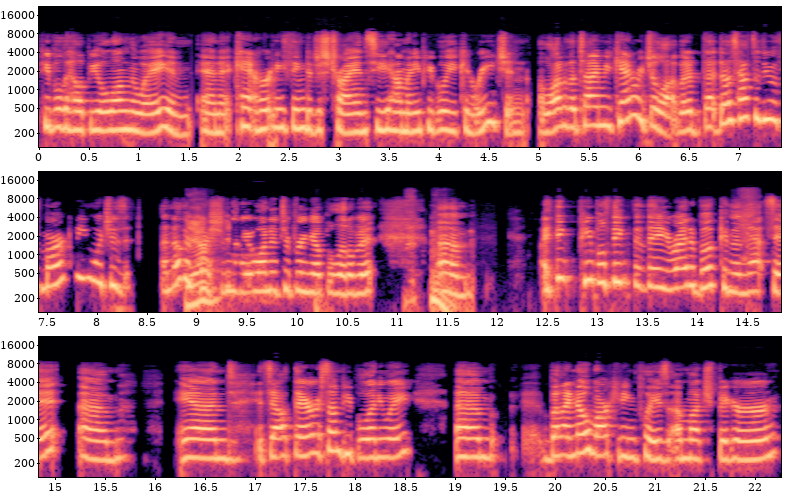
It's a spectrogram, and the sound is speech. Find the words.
people to help you along the way and and it can't hurt anything to just try and see how many people you can reach and a lot of the time you can reach a lot but that does have to do with marketing which is another yeah. question that i wanted to bring up a little bit. Um i think people think that they write a book and then that's it. Um and it's out there some people anyway um, but I know marketing plays a much bigger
